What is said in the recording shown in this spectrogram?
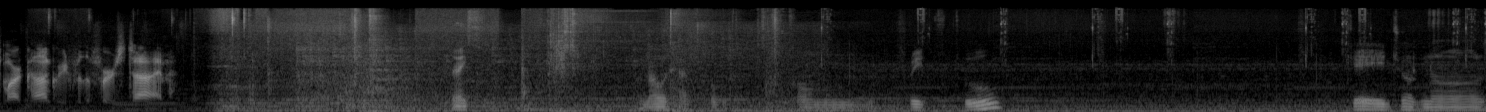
smart concrete for the first time. Nice. So now we have concrete 2. Okay, journal.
